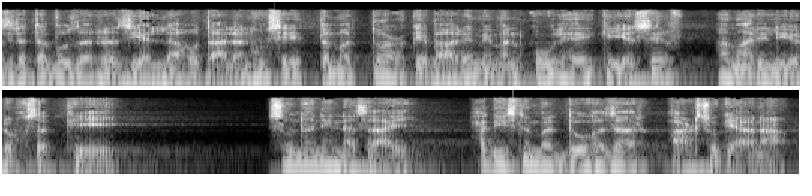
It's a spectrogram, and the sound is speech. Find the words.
حضرت ابو ذر رضی اللہ تعالیٰ عنہ سے تمتع کے بارے میں منقول ہے کہ یہ صرف ہمارے لیے رخصت تھی۔ سنن نسائی، حدیث نمبر دو ہزار آٹھ سو گیارہ۔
